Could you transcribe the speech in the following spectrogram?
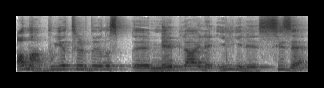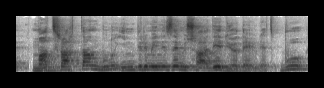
ama bu yatırdığınız e, meblağ ile ilgili size matrahtan bunu indirmenize müsaade ediyor devlet. Bu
